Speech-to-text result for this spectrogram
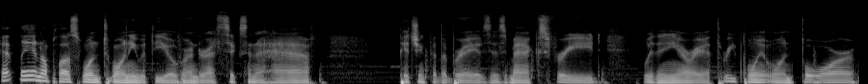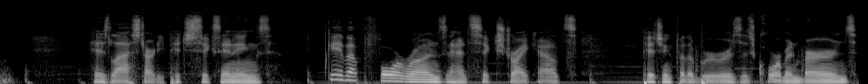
Atlanta plus 120 with the over under at 6.5. Pitching for the Braves is Max Fried with an ERA of 3.14. His last start, he pitched six innings, gave up four runs, and had six strikeouts. Pitching for the Brewers is Corbin Burnes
